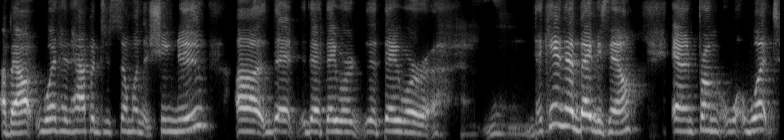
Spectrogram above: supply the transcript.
about what had happened to someone that she knew uh, that that they were that they were they can't have babies now. And from what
